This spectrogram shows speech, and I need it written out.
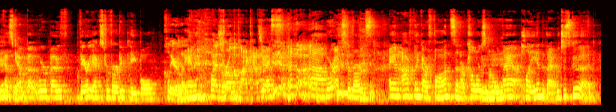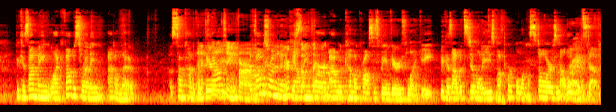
because Yep. we're, bo- we're both very extroverted people. Clearly, And As we're on the podcast, right? Yes. uh, we're extroverts. And I think our fonts and our colors and all Mm-hmm. that play into that, which is good. Because I mean, like if I was running, I don't know, some kind of An a very- accounting firm If I was running an accounting firm, I would come across as being very flaky because I would still want to use my purple and my stars and all that Right. stuff.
